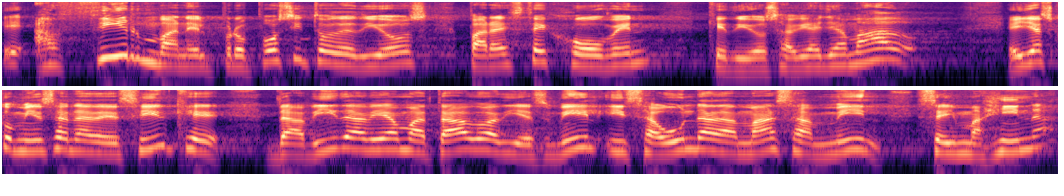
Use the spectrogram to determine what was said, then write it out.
eh, afirman el propósito de Dios para este joven que Dios había llamado. Ellas comienzan a decir que David había matado a diez mil y Saúl nada más a mil. ¿Se imagina?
